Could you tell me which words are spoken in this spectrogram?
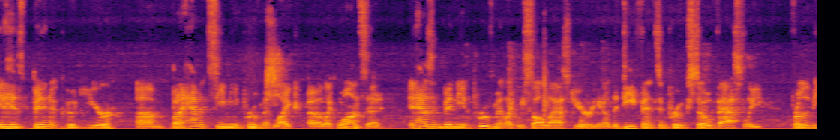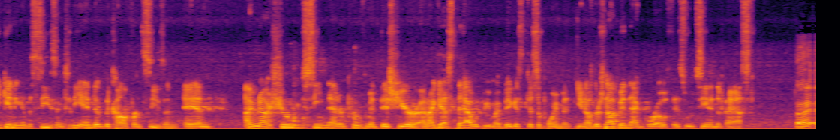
it has been a good year. Um, but I haven't seen the improvement like uh, like Juan said. It hasn't been the improvement like we saw last year. You know, the defense improved so vastly from the beginning of the season to the end of the conference season, and I'm not sure we've seen that improvement this year. And I guess that would be my biggest disappointment. You know, there's not been that growth as we've seen in the past. I,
